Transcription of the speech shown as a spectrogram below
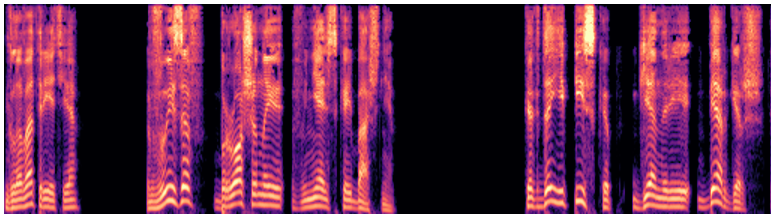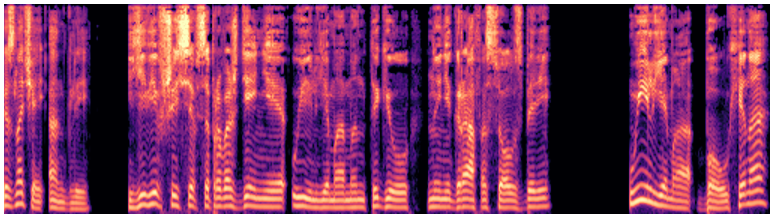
Глава третья. Вызов, брошенный в Нельской башне. Когда епископ Генри Бергерш, казначей Англии, явившийся в сопровождении Уильяма Монтегю, ныне графа Солсбери, Уильяма Боухена,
